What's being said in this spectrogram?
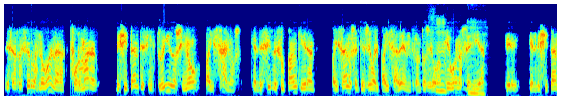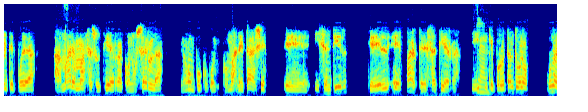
esas reservas no van a formar visitantes instruidos, sino paisanos, que al decir de su pan que eran paisanos el que lleva el país adentro. Entonces, Mm. qué bueno sería que, que el visitante pueda amar más a su tierra, conocerla, ¿no? Un poco con, con más detalle, eh, y sentir que él es parte de esa tierra. Y, Claro. y que por lo tanto uno, uno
